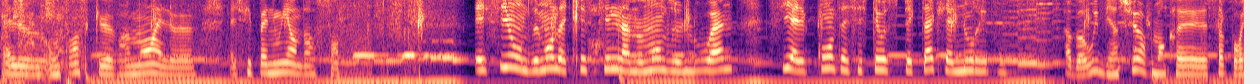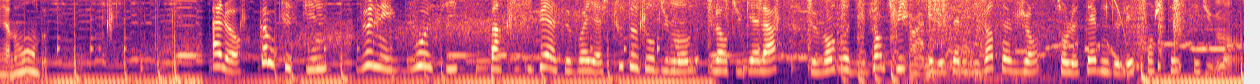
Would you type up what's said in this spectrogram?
elle, euh, on pense que vraiment elle, elle s'épanouit en dansant. Et si on demande à Christine, la maman de Louane, si elle compte assister au spectacle, elle nous répond. Ah bah oui, bien sûr, je manquerai ça pour rien au monde. Alors, comme Christine, venez, vous aussi, participer à ce voyage tout autour du monde lors du gala le vendredi 28 et le samedi 29 juin sur le thème de l'étrangeté et du monstre.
